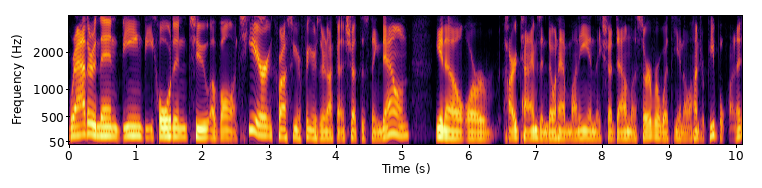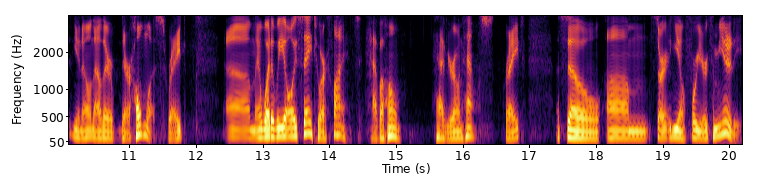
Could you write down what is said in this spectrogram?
rather than being beholden to a volunteer and crossing your fingers, they're not going to shut this thing down, you know, or hard times and don't have money and they shut down the server with you know 100 people on it. You know, now they're they're homeless, right? Um, and what do we always say to our clients? Have a home, have your own house, right? So um, start you know for your community.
